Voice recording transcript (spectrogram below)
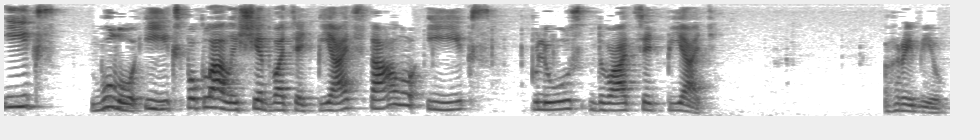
х, було х, поклали ще 25, стало х плюс 25 грибів.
